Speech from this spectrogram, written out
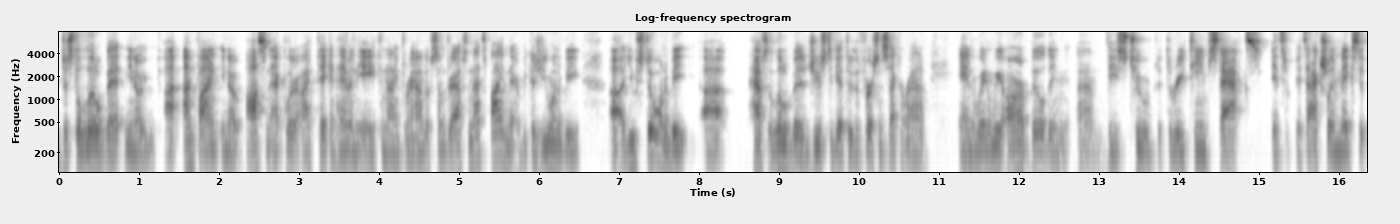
just a little bit. You know, I, am fine. You know, Austin Ekeler, I've taken him in the eighth and ninth round of some drafts, and that's fine there because you want to be, uh, you still want to be, uh, have a little bit of juice to get through the first and second round. And when we are building um, these two to three team stacks, it's it's actually makes it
